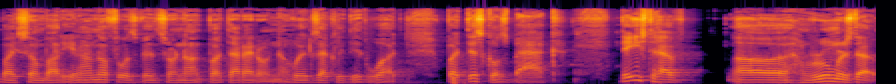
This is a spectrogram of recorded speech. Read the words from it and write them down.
by somebody. And I don't know if it was Vince or not, but that I don't know who exactly did what. But this goes back. They used to have, uh, rumors that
